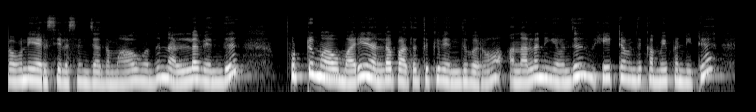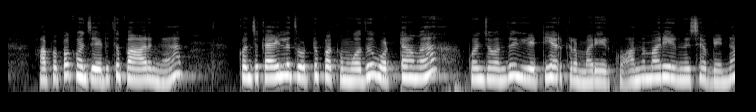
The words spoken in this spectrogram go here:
கவுனி அரிசியில் செஞ்ச அந்த மாவு வந்து நல்லா வெந்து புட்டு மாவு மாதிரி நல்ல பதத்துக்கு வெந்து வரும். அதனால் நீங்கள் வந்து ஹீட்டை வந்து கம்மி பண்ணிவிட்டு அப்பப்போ கொஞ்சம் எடுத்து பாருங்கள் கொஞ்சம் கையில் தொட்டு பார்க்கும்போது ஒட்டாமல் கொஞ்சம் வந்து கெட்டியாக இருக்கிற மாதிரி இருக்கும். அந்த மாதிரி இருந்துச்சு அப்படின்னா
